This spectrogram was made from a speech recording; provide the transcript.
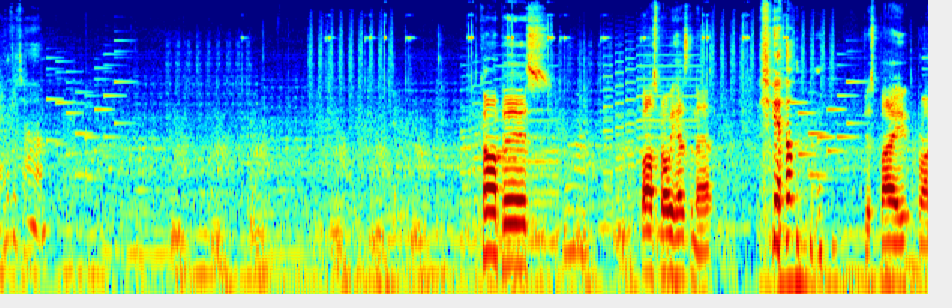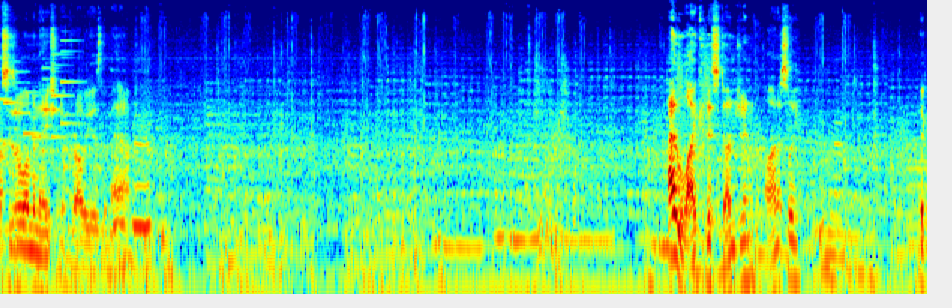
All the time. Compass. Mm. Boss probably has the map. Yep. Just by process of elimination, it probably is the map. Mhm. I like this dungeon, honestly. Mhm. Like,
